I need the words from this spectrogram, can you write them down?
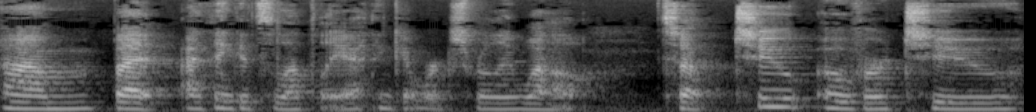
um, but I think it's lovely. I think it works really well. So two over two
